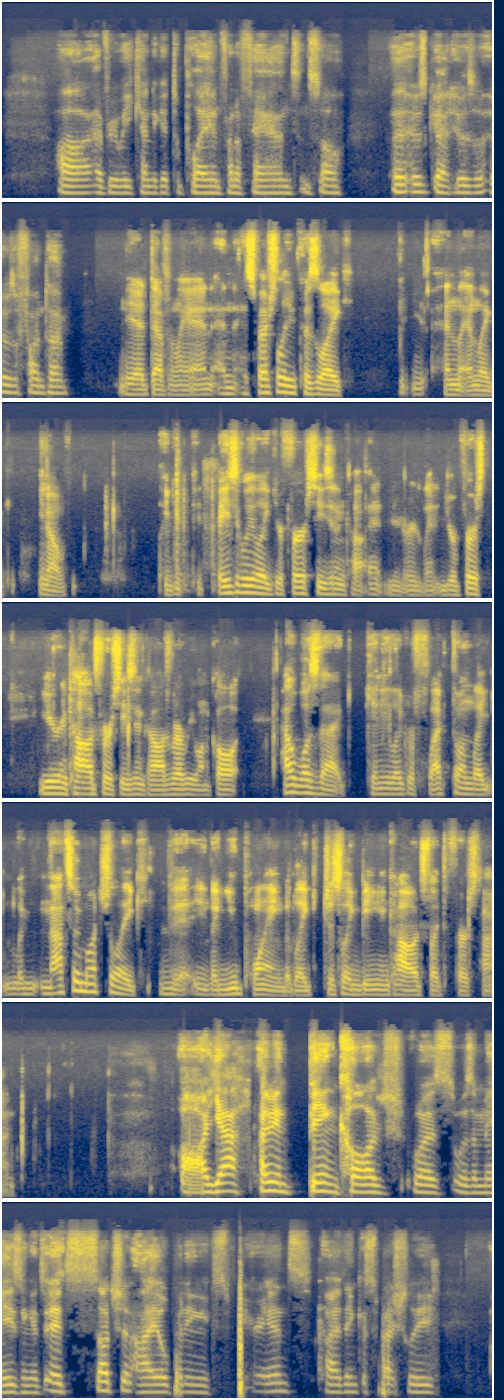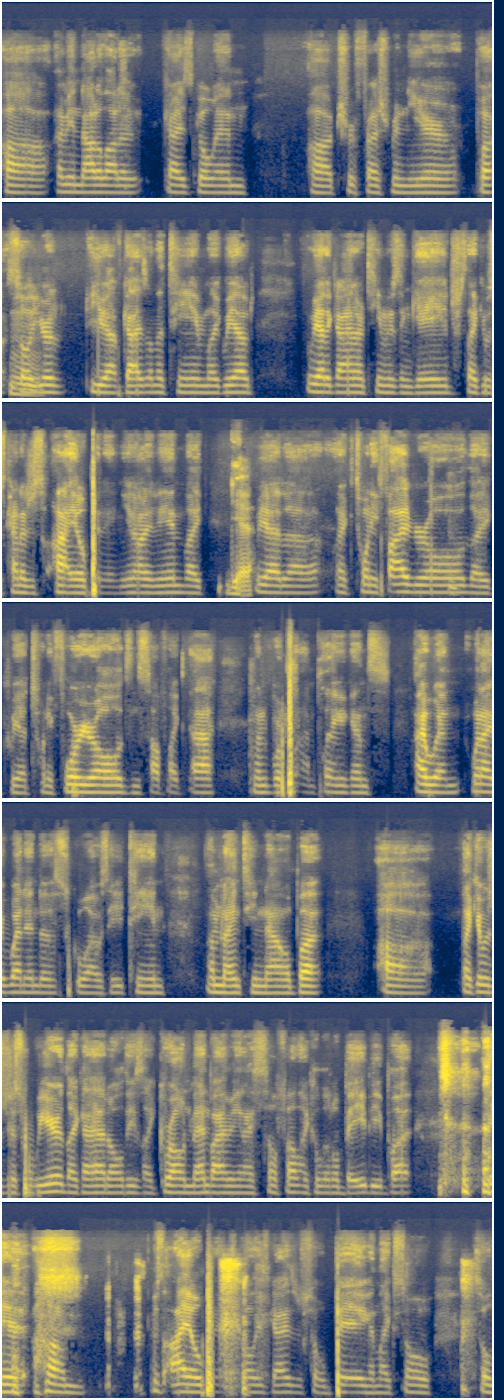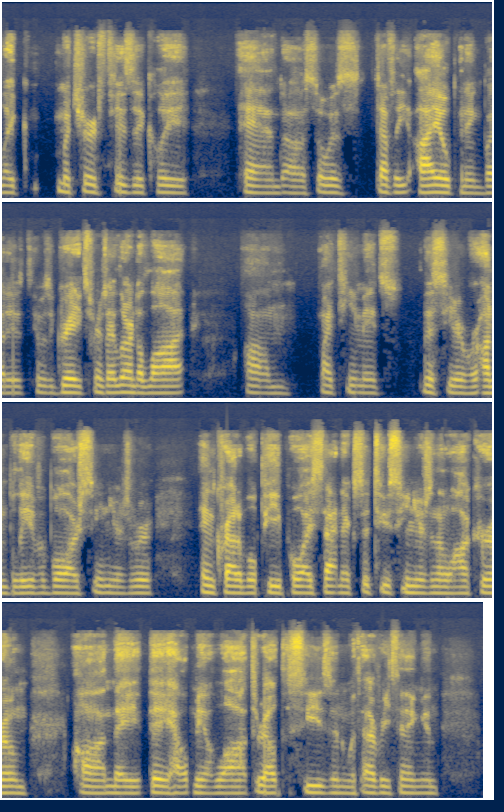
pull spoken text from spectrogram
Uh, every weekend to get to play in front of fans, and so it, it was good. It was it was a fun time. Yeah, definitely, and and especially because like, and and like you know, like basically like your first season in college, or your first year in college, first season in college, whatever you want to call it. How was that? Can you like reflect on like like not so much like the like you playing, but like just like being in college for like the first time? Oh yeah, I mean, being in college was was amazing. It's it's such an eye opening experience. I think, especially, uh, I mean, not a lot of guys go in uh, true freshman year, but so Mhm. you're you have guys on the team. Like we have, we had a guy on our team who's engaged. Like it was kind of just eye opening. You know what I mean? Like Yeah, we had uh like 25 year old like we had 24 year olds and stuff like that when we're i'm playing against i went when i went into school i was 18 i'm 19 now but uh like it was just weird like i had all these like grown men by me and i still felt like a little baby but it um was eye opening like, all these guys are so big and like so so like matured physically. And uh so it was definitely eye opening but it, it was a great experience. I learned a lot. Um my teammates this year were unbelievable. Our seniors were incredible people. I sat next to two seniors in the locker room um they they helped me a lot throughout the season with everything. And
